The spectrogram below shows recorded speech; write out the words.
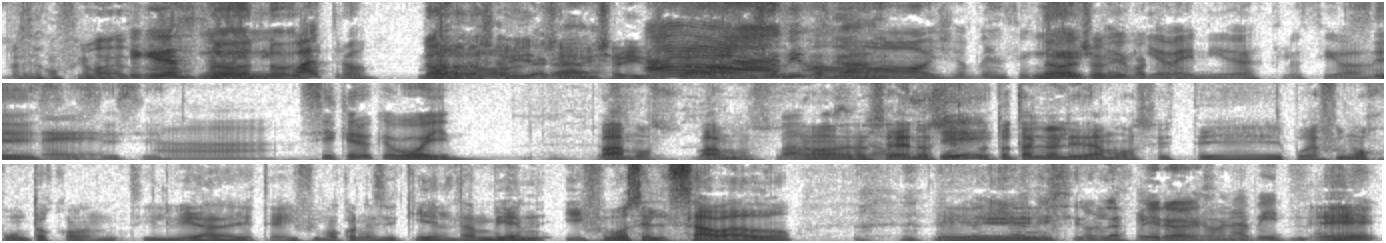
No está confirmado. ¿Te quedas hasta No, el no. 24? No, no, no, ya vive ya acá. vi- ya vive Ah, acá. Yo vivo acá. no, yo pensé que, No, yo que vivo había acá. venido exclusivamente. sí, sí. Ah. Sí, creo que voy. Vamos, vamos, vamos, ¿no? ¿no? O sea, no sé, Sí. total no le damos, este, porque fuimos juntos con Silvia este, y fuimos con Ezequiel también, y fuimos el sábado. ¿Qué eh, hicieron la Se espera esa? una pizza. ¿eh?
